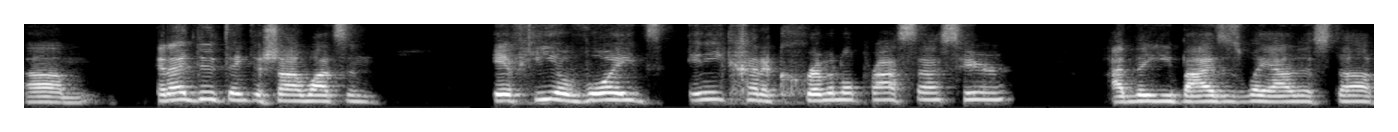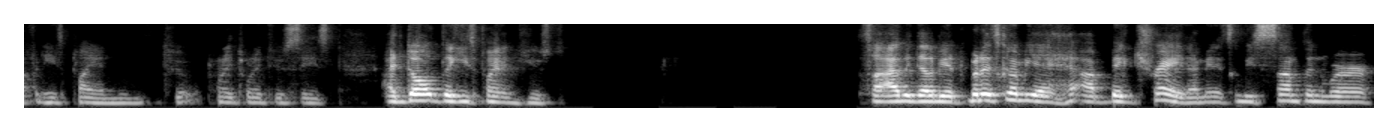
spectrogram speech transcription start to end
um, and I do think Deshaun Watson, if he avoids any kind of criminal process here, I think he buys his way out of this stuff and he's playing the 2022 season. I don't think he's playing in Houston. So I think that'll be, a, but it's going to be a, a big trade. I mean, it's going to be something where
